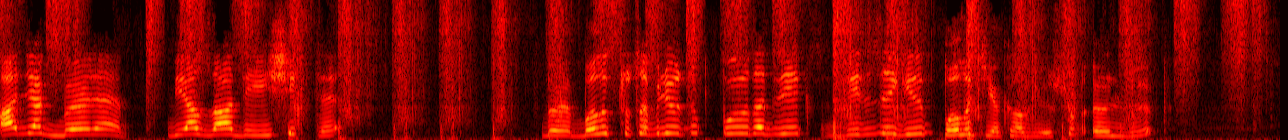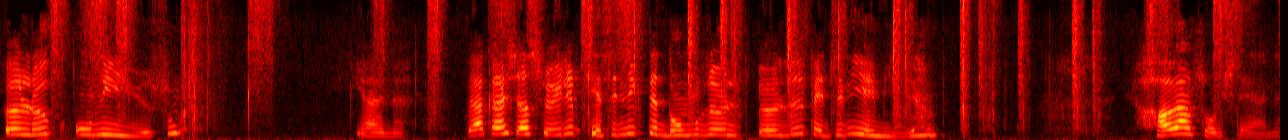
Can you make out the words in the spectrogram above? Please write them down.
Ancak böyle biraz daha değişikti. Böyle balık tutabiliyorduk. Burada direkt denize girip balık yakalıyorsun öldürüp. Ölüp onu yiyorsun. Yani. Ve arkadaşlar söyleyeyim kesinlikle domuz öl öldürüp etini yemeyeceğim. Haram sonuçta yani.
